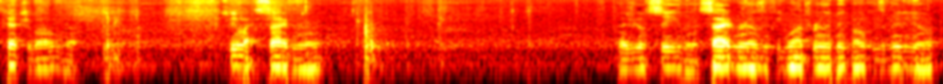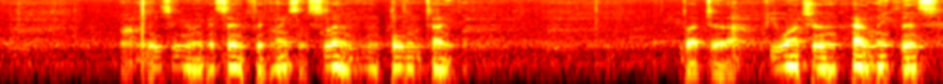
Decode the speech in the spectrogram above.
what that's on, but see my side rail. As you'll see, the side rails, if you watch Really Big Monkey's video, these here, like I said, fit nice and snug. You can pull them tight. But uh, if you watch uh, how to make this,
